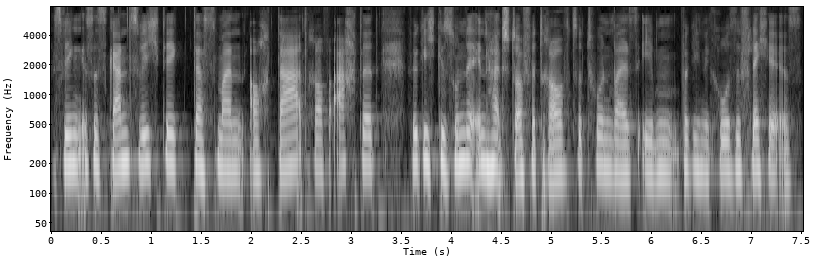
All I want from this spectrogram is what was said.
Deswegen ist es ganz wichtig, dass man auch da drauf achtet, wirklich gesunde Inhaltsstoffe drauf zu tun, weil es eben wirklich eine große Fläche ist.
